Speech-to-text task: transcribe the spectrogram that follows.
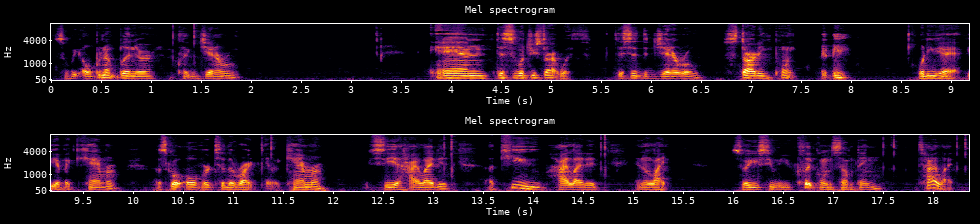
So we open up Blender, click General. And this is what you start with. This is the general starting point. what do you have? You have a camera. Let's go over to the right. You have a camera. You see it highlighted, a cube highlighted, and a light. So you see when you click on something, it's highlighted.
